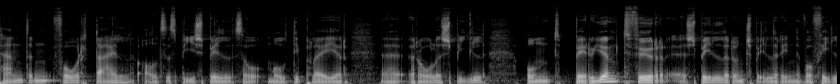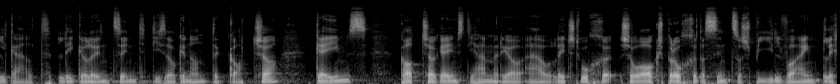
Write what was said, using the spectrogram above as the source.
haben einen Vorteil. Als ein Beispiel so Multiplayer-Rollenspiel. Äh, und berühmt für Spieler und Spielerinnen, die viel Geld liegen lassen, sind die sogenannten Gacha-Games. Gacha-Games, die haben wir ja auch letzte Woche schon angesprochen. Das sind so Spiele, die eigentlich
